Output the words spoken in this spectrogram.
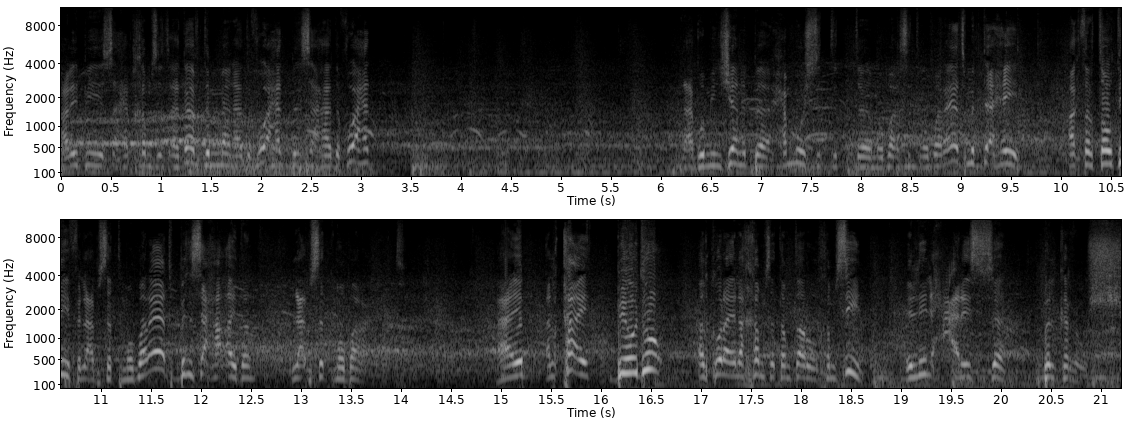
عريبي صاحب خمسة أهداف دمان هدف واحد بن هدف واحد. لعبوا من جانب حموش ستة مبار... ست مباريات مداحي أكثر توظيف لعب ست مباريات بن ساحة أيضا لعب ست مباريات. عايب القائد بهدوء. الكرة إلى خمسة أمتار وخمسين اللي الحارس بالكروش.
